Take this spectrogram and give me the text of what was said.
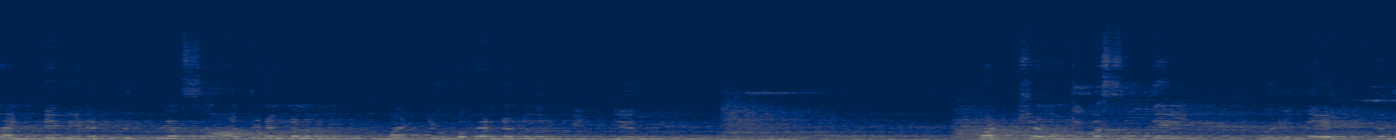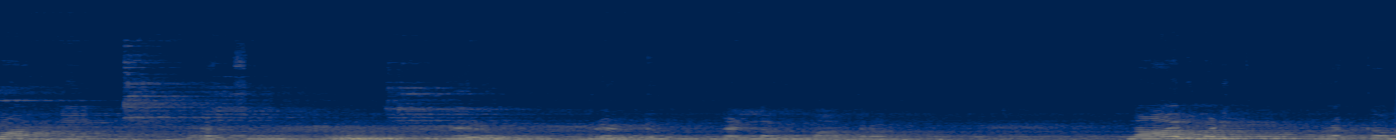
തന്റെ വിലപിടിപ്പുള്ള സാധനങ്ങളും മറ്റു ഉപകരണങ്ങളും വിറ്റ് ഭക്ഷണം ദിവസത്തിൽ ഒരു നേരത്തെ മാറ്റി കുറച്ചും വെറും ബ്രെഡും വെള്ളവും മാത്രം. നാല് മണിക്കൂർ ഉറക്കം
